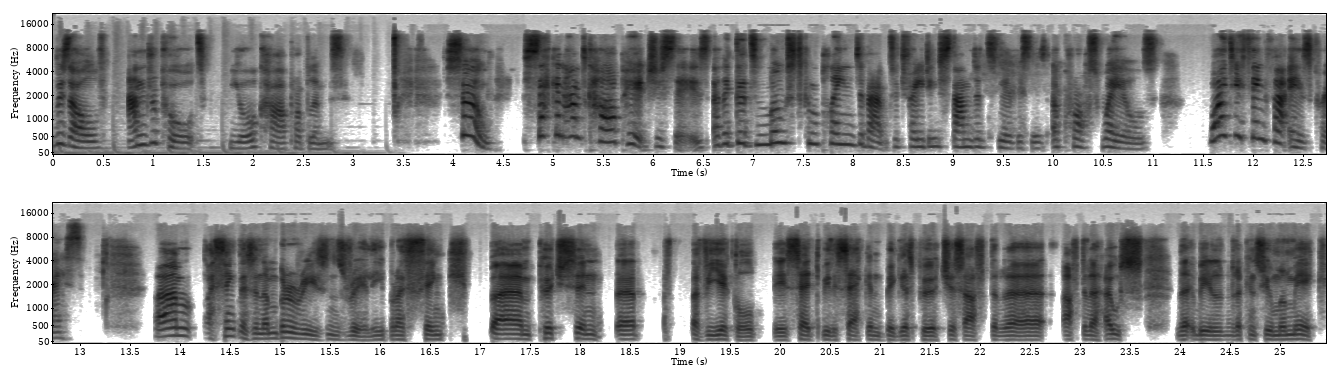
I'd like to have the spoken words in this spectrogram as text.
resolve, and report your car problems. So, Second-hand car purchases are the goods most complained about to trading standard services across Wales. Why do you think that is, Chris? Um, I think there's a number of reasons, really, but I think um, purchasing uh, a vehicle is said to be the second biggest purchase after uh, after the house that will the consumer make.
